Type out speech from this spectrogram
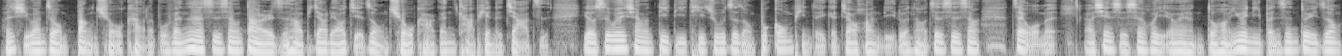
很喜欢这种棒球卡的部分。那事实上大儿子哈比较了解这种球卡跟卡片的价值，有时会向弟弟提出这种不公平的一个交换理论哈。这事实上在我们啊现实社会也会很多哈，因为你本身对这种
